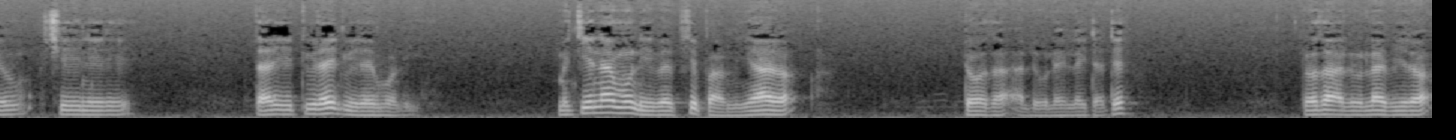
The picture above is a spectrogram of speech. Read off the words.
ယုံအခြေအနေတွေဒါတွေတွေ့လိုက်တွေ့တိုင်းပေါ့လေမကျဉ်းနှံ့မှုတွေပဲဖြစ်ပါများတော့ဒေါသအလိုလိုက်လိုက်တတ်တယ်ဒေါသအလိုလိုက်ပြီးတော့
